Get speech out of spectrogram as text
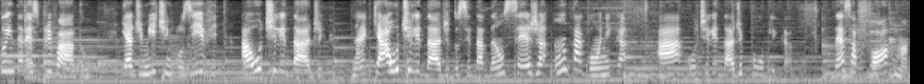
do interesse privado e admite, inclusive, a utilidade, né, que a utilidade do cidadão seja antagônica à utilidade pública. Dessa forma,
